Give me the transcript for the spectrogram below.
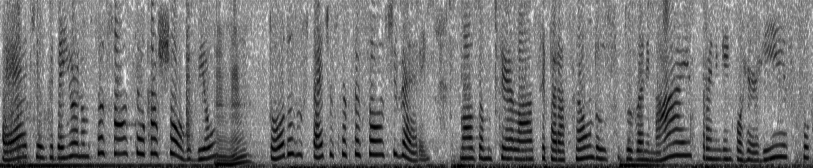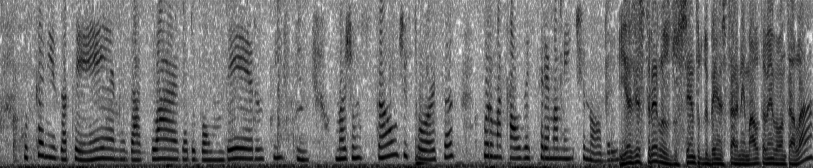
pets. E, bem, não precisa só o cachorro, viu? Uhum. Todos os pets que as pessoas tiverem. Nós vamos ter lá a separação dos, dos animais para ninguém correr risco, os canis da PM, da guarda, do bombeiro, enfim, uma junção de forças por uma causa extremamente nobre. E as estrelas do Centro do Bem-Estar Animal também vão estar lá?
